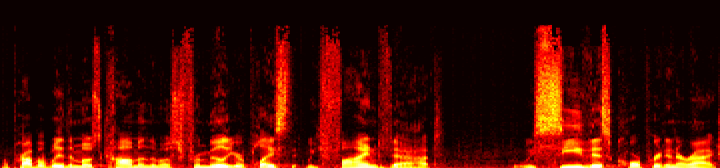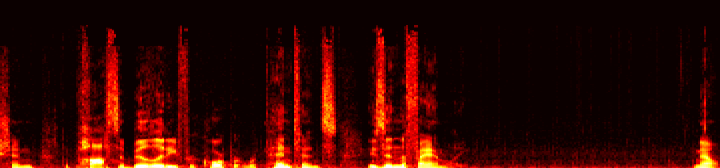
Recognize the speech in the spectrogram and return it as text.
Now, probably the most common, the most familiar place that we find that, that we see this corporate interaction, the possibility for corporate repentance, is in the family. Now,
